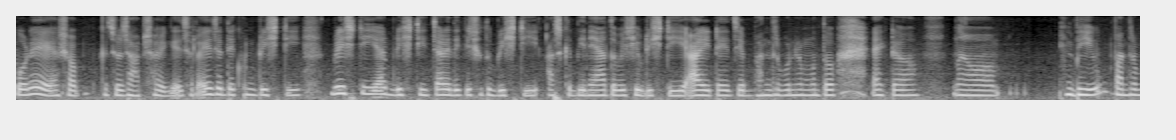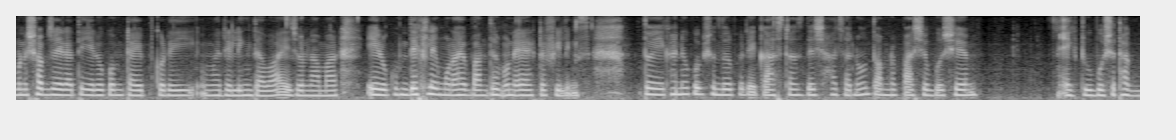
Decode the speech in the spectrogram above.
পড়ে সব কিছু ঝাপসা হয়ে গিয়েছিল। এই যে দেখুন বৃষ্টি বৃষ্টি আর বৃষ্টি, চারিদিকে শুধু বৃষ্টি। আজকের দিনে এত বেশি বৃষ্টি, আর এটাই যে বান্দরবনের মতো একটা ভিউ, বান্দরবনের সব জায়গাতে এরকম টাইপ করেই রেলিং দেওয়া এই জন্য আমার এরকম দেখলে মনে হয় বান্দরবনের একটা ফিলিংস তো এখানেও খুব সুন্দর করে গাছ টাছ দিয়ে সাজানো, তো আমরা পাশে বসে একটু বসে থাকব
